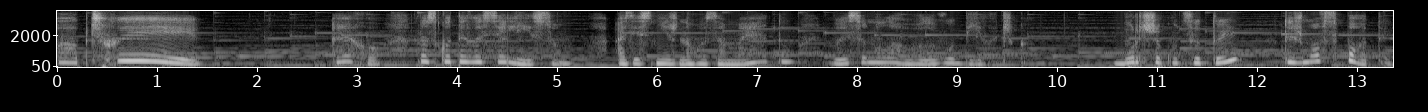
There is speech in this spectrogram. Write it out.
Апчхи! Ехо розкотилося лісом, а зі сніжного замету висунула голову білочка. Бурчику, це ти? Ти ж мав спати.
